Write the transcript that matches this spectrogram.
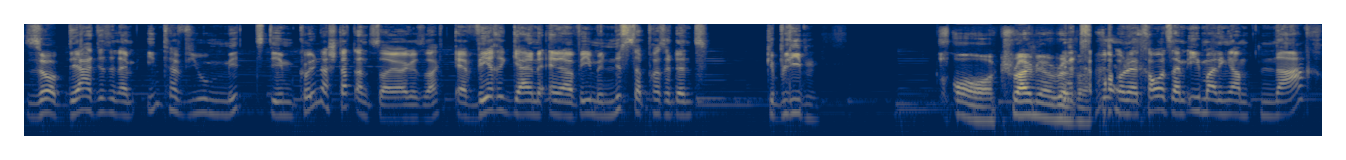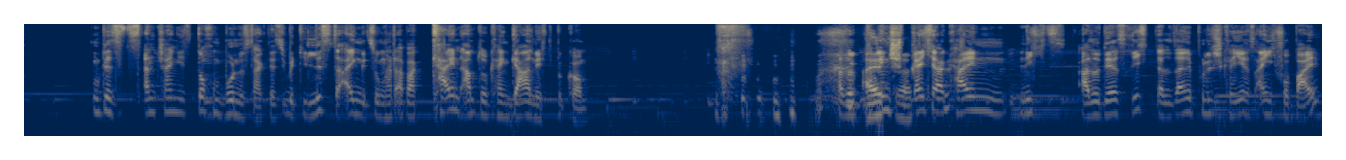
So, der hat jetzt in einem Interview mit dem Kölner Stadtanzeiger gesagt, er wäre gerne NRW-Ministerpräsident geblieben. Oh, Crimea Er River. trauert, und er trauert seinem ehemaligen Amt nach. Und er sitzt anscheinend jetzt doch im Bundestag. Der ist über die Liste eingezogen, hat aber kein Amt und kein gar nichts bekommen. also kein. Sprecher, kein nichts. Also der ist richtig, also seine politische Karriere ist eigentlich vorbei.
